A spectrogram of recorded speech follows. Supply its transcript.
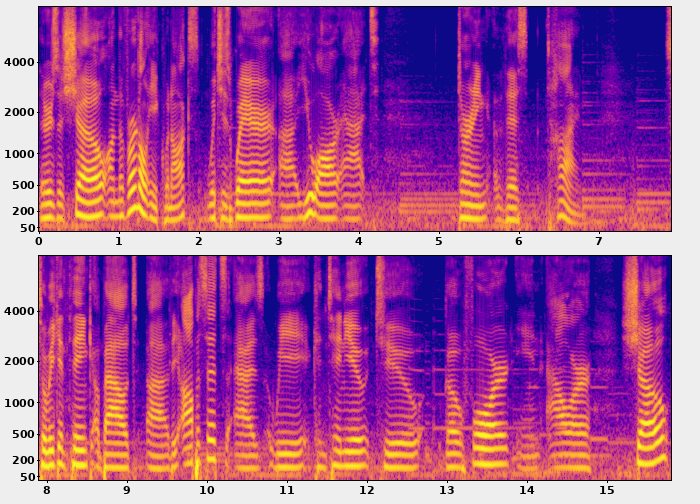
There's a show on the vernal equinox, which is where uh, you are at during this time. So we can think about uh, the opposites as we continue to go forward in our show.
